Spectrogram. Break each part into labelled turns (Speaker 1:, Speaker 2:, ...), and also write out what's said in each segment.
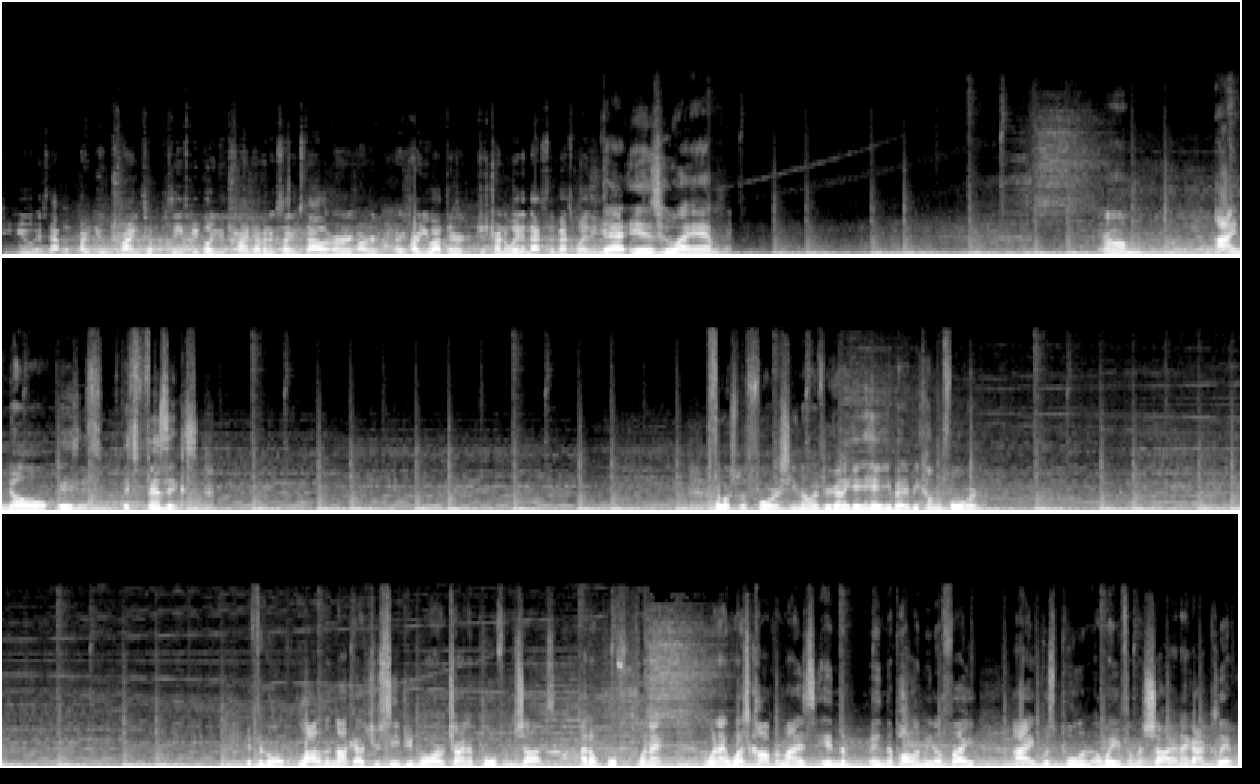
Speaker 1: To you, is that are you trying to please people? Are you trying to have an exciting style, or are, are you out there just trying to win, and that's the best way that you?
Speaker 2: That is who I am. Um, I know it's, it's, it's physics. Force with force, you know. If you're gonna get hit, you better be coming forward. If you're going, a lot of the knockouts you see, people are trying to pull from shots. I don't pull when I, when I was compromised in the in the Palomino fight, I was pulling away from a shot and I got clipped.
